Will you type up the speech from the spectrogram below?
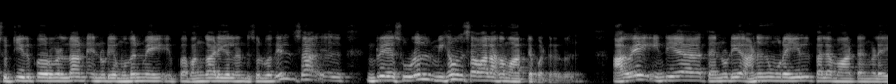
சுற்றி இருப்பவர்கள் தான் என்னுடைய முதன்மை பங்காளிகள் என்று சொல்வதில் இன்றைய சூழல் மிகவும் சவாலாக மாற்றப்பட்டிருக்கிறது. ஆகவே இந்தியா தன்னுடைய அணுகுமுறையில் பல மாற்றங்களை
